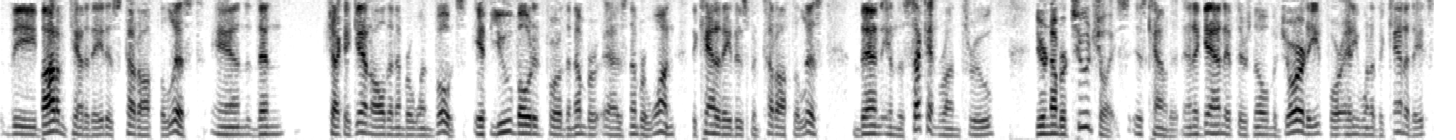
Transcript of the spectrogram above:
the bottom candidate is cut off the list, and then check again all the number one votes. If you voted for the number as number one, the candidate who's been cut off the list, then in the second run through, your number two choice is counted. And again, if there's no majority for any one of the candidates,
